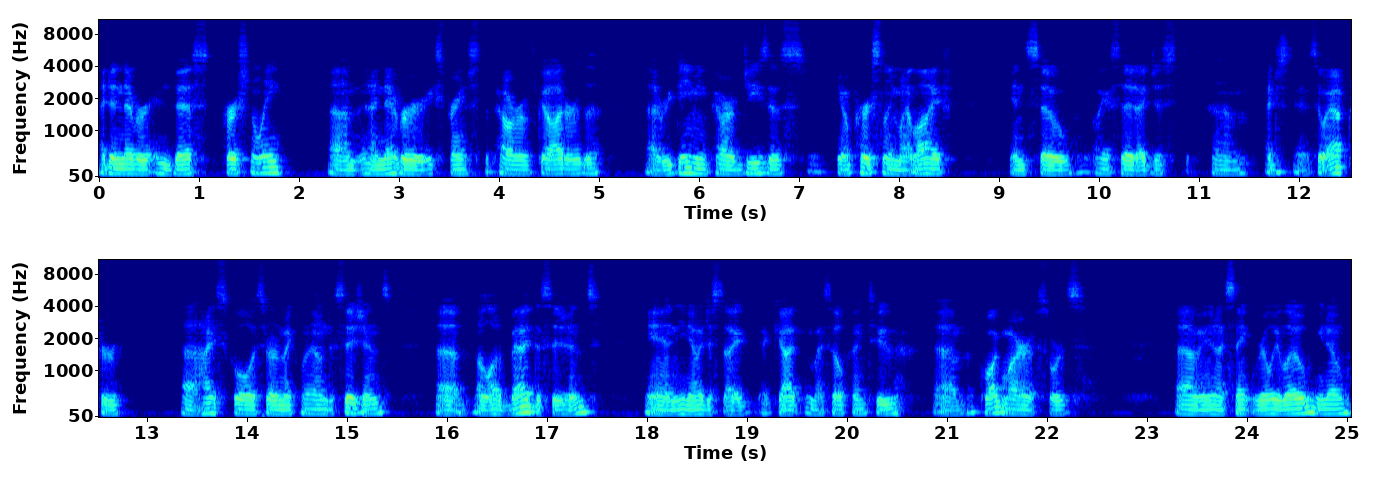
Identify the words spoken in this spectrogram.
I didn't ever invest personally um, and I never experienced the power of God or the uh, redeeming power of Jesus, you know, personally in my life. And so, like I said, I just, um, I just, so after uh, high school, I started making my own decisions, uh, a lot of bad decisions, and you know, I just I, I got myself into um, a quagmire of sorts, um, and I sank really low, you know,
